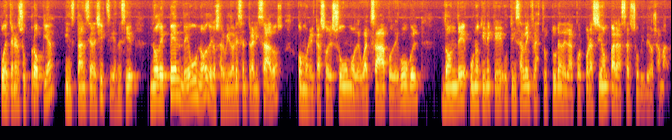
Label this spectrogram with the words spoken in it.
puede tener su propia instancia de Jitsi. Es decir, no depende uno de los servidores centralizados, como en el caso de Zoom o de WhatsApp o de Google, donde uno tiene que utilizar la infraestructura de la corporación para hacer su videollamada.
